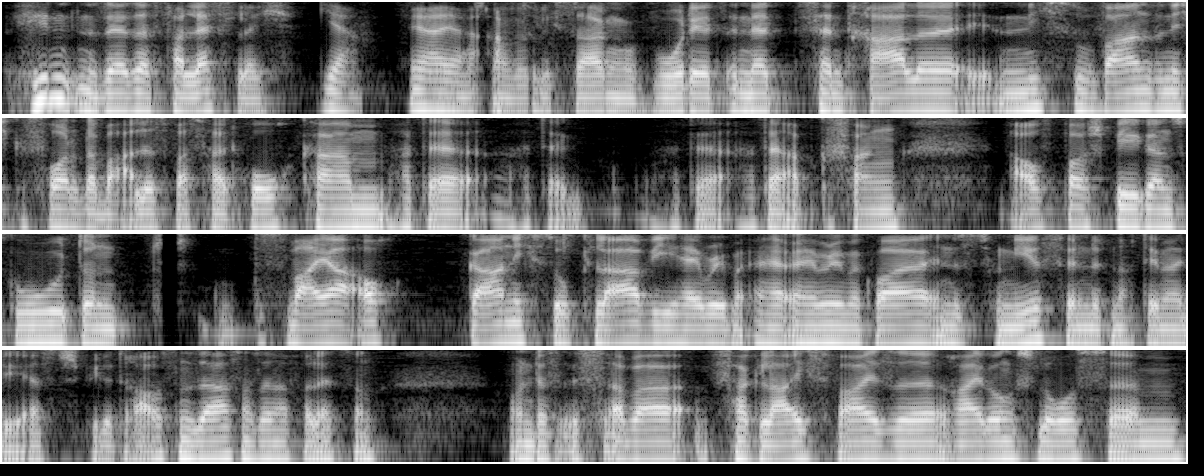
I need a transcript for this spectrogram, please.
hinten sehr, sehr verlässlich. Ja, ja, ja. Muss man absolut. wirklich sagen. Wurde jetzt in der Zentrale nicht so wahnsinnig gefordert, aber alles, was halt hochkam, hat er, hat er, hat er, hat er abgefangen. Aufbauspiel ganz gut und das war ja auch gar nicht so klar, wie Harry, Harry Maguire in das Turnier findet, nachdem er die ersten Spiele draußen saß nach seiner Verletzung. Und das ist aber vergleichsweise reibungslos ähm,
